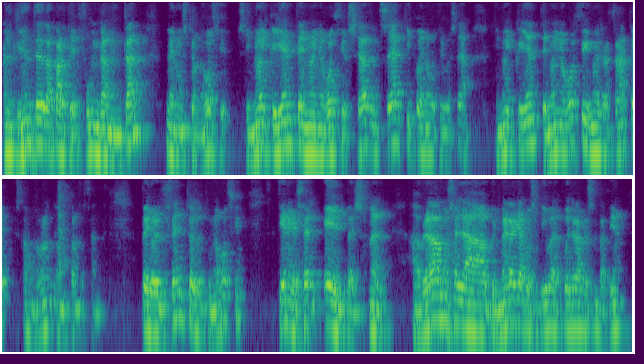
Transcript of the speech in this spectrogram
el cliente es la parte fundamental de nuestro negocio. Si no hay cliente, no hay negocio, sea, sea el tipo de negocio que sea. Y no hay cliente, no hay negocio y no hay restaurante, estamos hablando de un restaurante. Pero el centro de tu negocio tiene que ser el personal. Hablábamos en la primera diapositiva, después de la presentación,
